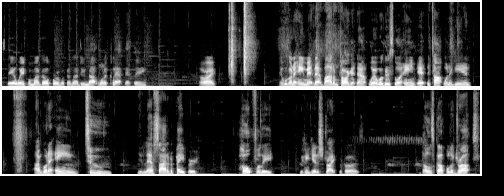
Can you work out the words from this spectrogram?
stay away from my GoPro because I do not want to clap that thing. All right. And we're going to aim at that bottom target down. Well, we're just going to aim at the top one again. I'm going to aim to the left side of the paper. Hopefully, we can get a strike because those couple of drops,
